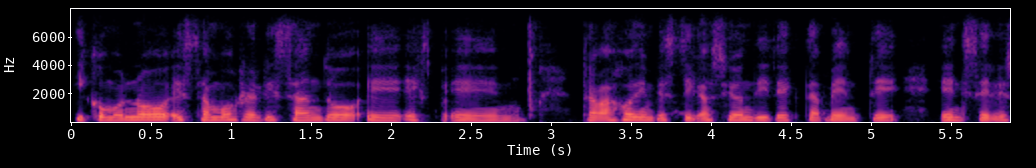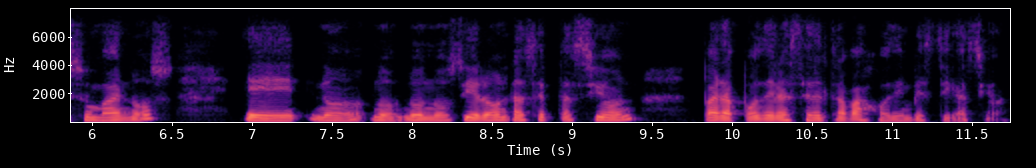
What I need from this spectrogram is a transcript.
y como no estamos realizando eh, eh, trabajo de investigación directamente en seres humanos, eh, no nos dieron la aceptación para poder hacer el trabajo de investigación.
